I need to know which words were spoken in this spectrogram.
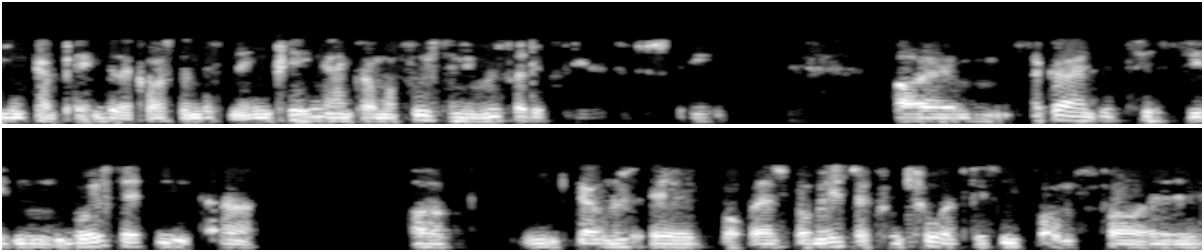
i en kampagne, der koster næsten ingen penge. Han kommer fuldstændig ud fra det politiske system. Og øh, så gør han det til sin målsætning og, og gør øh, vores borgmesterkontor til sådan en form for øh,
